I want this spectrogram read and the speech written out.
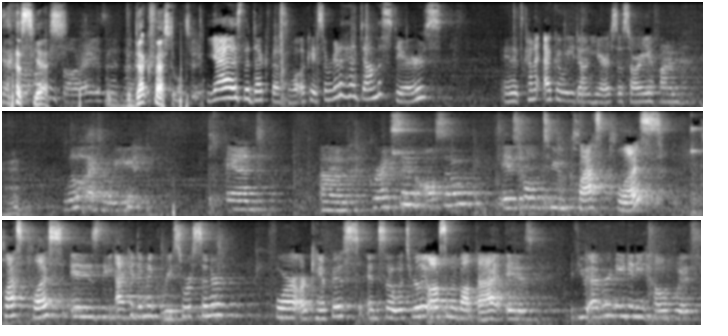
Yes, yes. Arkansas, right? Isn't The, it the Duck? Festival, too. Yes, the Duck Festival. Okay, so we're gonna head down the stairs, and it's kind of echoey down here. So sorry if I'm a little echoey. And um, Gregson also is home to Class Plus. Class Plus is the academic resource center for our campus, and so what's really awesome about that is if you ever need any help with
